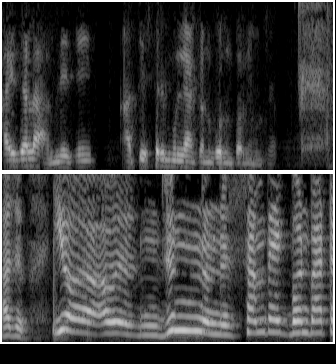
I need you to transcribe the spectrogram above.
फाइदालाई हामीले चाहिँ त्यसरी मूल्याङ्कन गर्नुपर्ने हुन्छ। हजुर। यो जुन सामुदायिक वनबाट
